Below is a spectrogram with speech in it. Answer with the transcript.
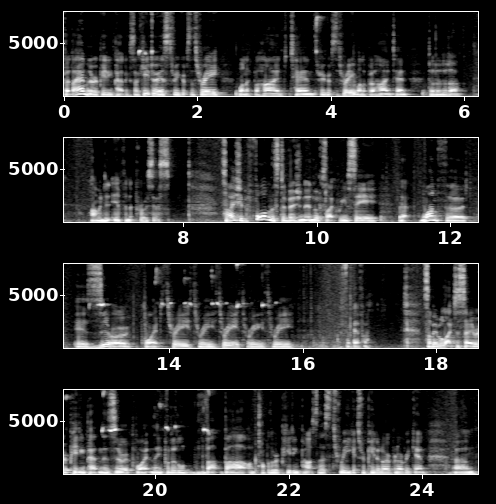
But I am in a repeating pattern because I keep doing this, three groups of three, one left behind, 10, three groups of three, one left behind, 10, da da da da. I'm in an infinite process. So I actually perform this division, it looks like we can see that one third is 0.33333 forever. Some people like to say a repeating pattern is zero point and then you put a little bar on top of the repeating part, so that's three gets repeated over and over again. Um,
